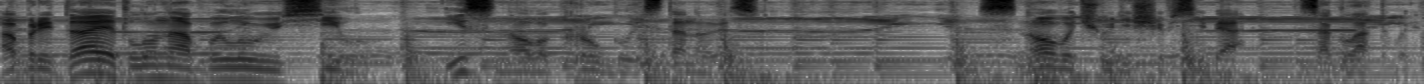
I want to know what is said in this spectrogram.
обретает Луна былую силу и снова круглой становится. Снова чудище в себя заглатывает.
